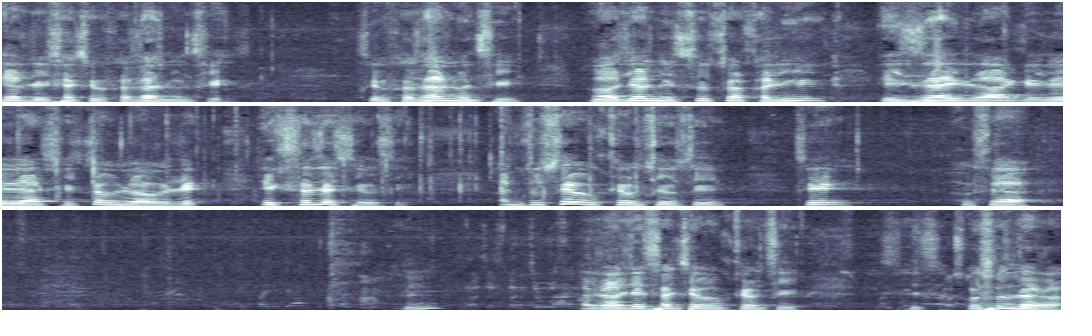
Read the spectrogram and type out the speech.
या देशाचे प्रधानमंत्री आहेत. ते प्रधानमंत्री माझ्या नेतृत्वाखाली इस्रायलला गेलेल्या शिष्टमंडळामध्ये एक सदस्य होते. आणि दुसरे मुख्यमंत्री होते ते आपल्या राजस्थानचे मुख्यमंत्री वसुंधरा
